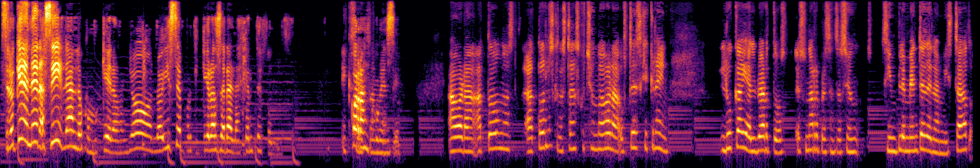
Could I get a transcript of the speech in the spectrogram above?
si lo quieren leer así, léanlo como quieran. Yo lo hice porque quiero hacer a la gente feliz. Exactamente. Ahora, a todos, a todos los que nos están escuchando ahora, ¿ustedes qué creen? Luca y Alberto es una representación simplemente de la amistad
